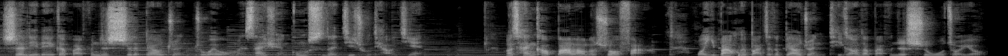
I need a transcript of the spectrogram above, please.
设立了一个百分之十的标准，作为我们筛选公司的基础条件。而参考巴老的说法，我一般会把这个标准提高到百分之十五左右。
